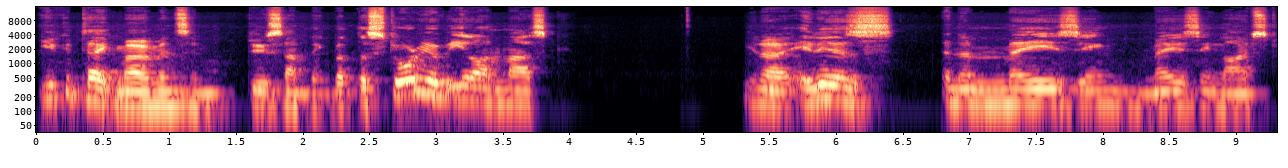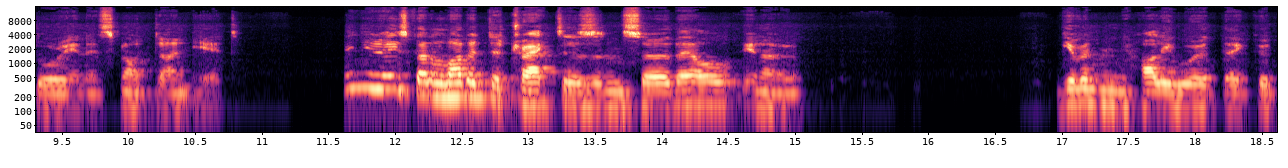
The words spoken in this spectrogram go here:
you could take moments and do something, but the story of Elon Musk, you know, it is an amazing, amazing life story, and it's not done yet. And you know, he's got a lot of detractors, and so they'll, you know, given Hollywood, they could,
